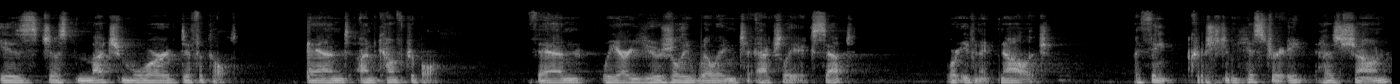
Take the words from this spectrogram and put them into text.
is just much more difficult and uncomfortable than we are usually willing to actually accept or even acknowledge. I think Christian history has shown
